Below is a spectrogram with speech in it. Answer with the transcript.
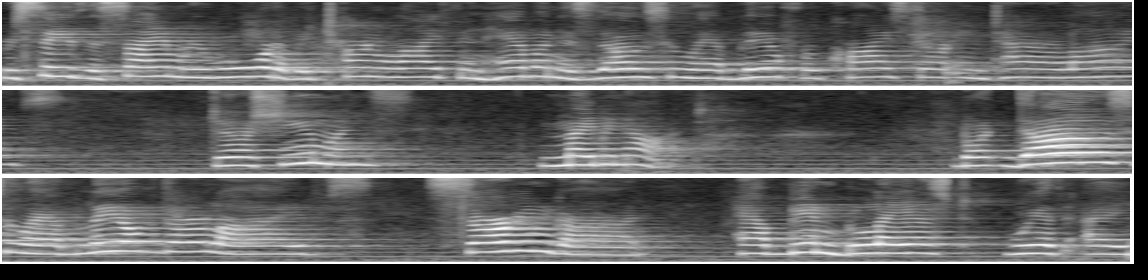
receive the same reward of eternal life in heaven as those who have lived for Christ their entire lives? To us humans, maybe not. But those who have lived their lives serving God have been blessed with a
